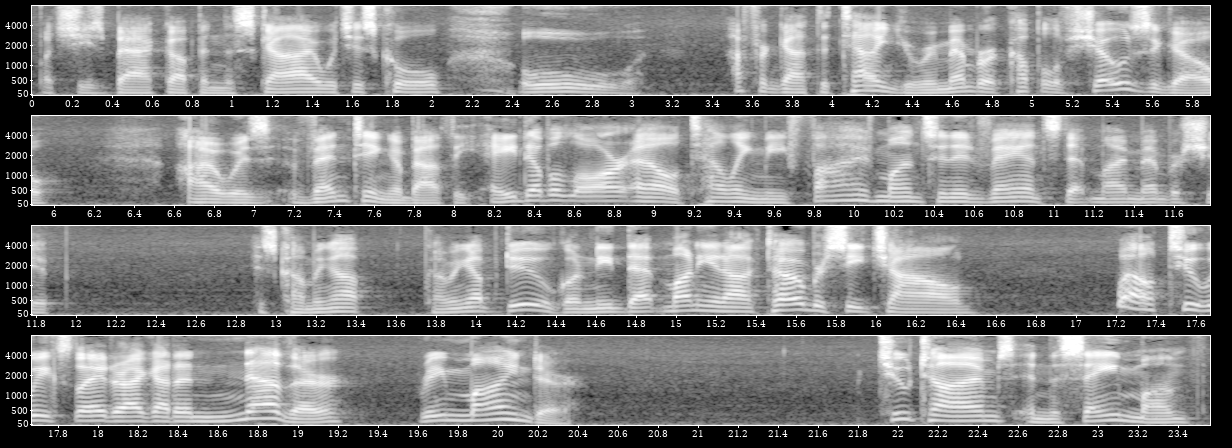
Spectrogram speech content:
but she's back up in the sky, which is cool. Ooh, I forgot to tell you. Remember a couple of shows ago, I was venting about the ARRL telling me five months in advance that my membership is coming up, coming up due. To need that money in October, see, child. Well, two weeks later, I got another reminder. Two times in the same month,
